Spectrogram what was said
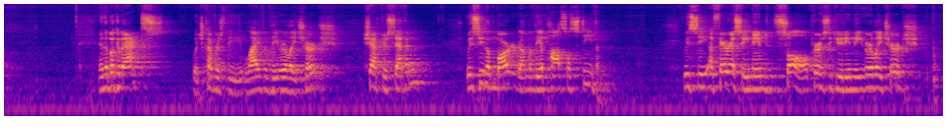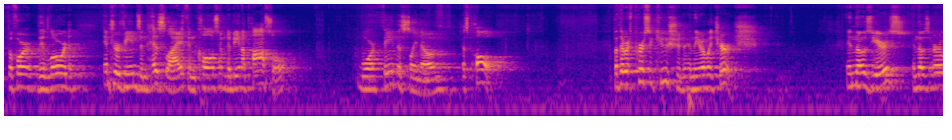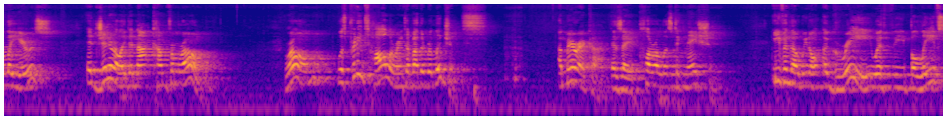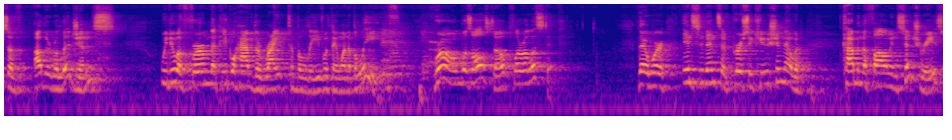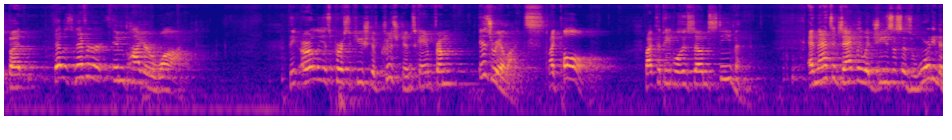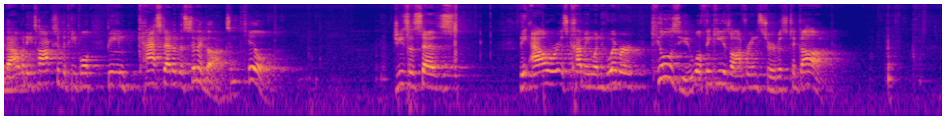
In the book of Acts, which covers the life of the early church. Chapter 7, we see the martyrdom of the apostle Stephen. We see a Pharisee named Saul persecuting the early church before the Lord intervenes in his life and calls him to be an apostle, more famously known as Paul. But there was persecution in the early church. In those years, in those early years, it generally did not come from Rome. Rome was pretty tolerant of other religions. America is a pluralistic nation. Even though we don't agree with the beliefs of other religions, we do affirm that people have the right to believe what they want to believe. Rome was also pluralistic. There were incidents of persecution that would come in the following centuries, but that was never empire wide. The earliest persecution of Christians came from Israelites, like Paul, like the people who stoned Stephen. And that's exactly what Jesus is warning about when he talks of the people being cast out of the synagogues and killed. Jesus says, The hour is coming when whoever kills you will think he is offering service to God.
